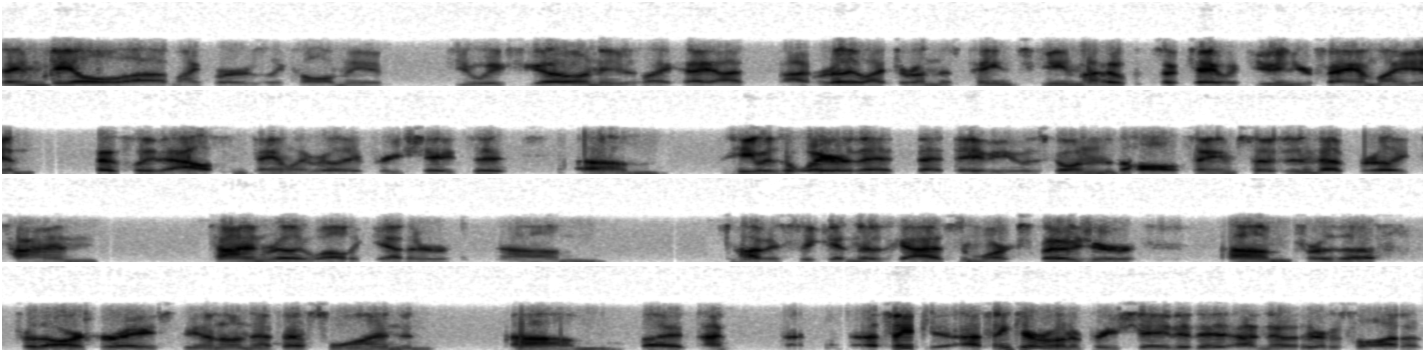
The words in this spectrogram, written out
same deal. Uh, Mike Bursley called me a few weeks ago, and he was like, "Hey, I I'd really like to run this paint scheme. I hope it's okay with you and your family, and hopefully the Allison family really appreciates it." Um, he was aware that that Davey was going into the Hall of Fame, so it ended up really tying tying really well together. Um, obviously, getting those guys some more exposure um, for the for the ARCA race, being on FS1, and um, but I I think I think everyone appreciated it. I know there was a lot of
